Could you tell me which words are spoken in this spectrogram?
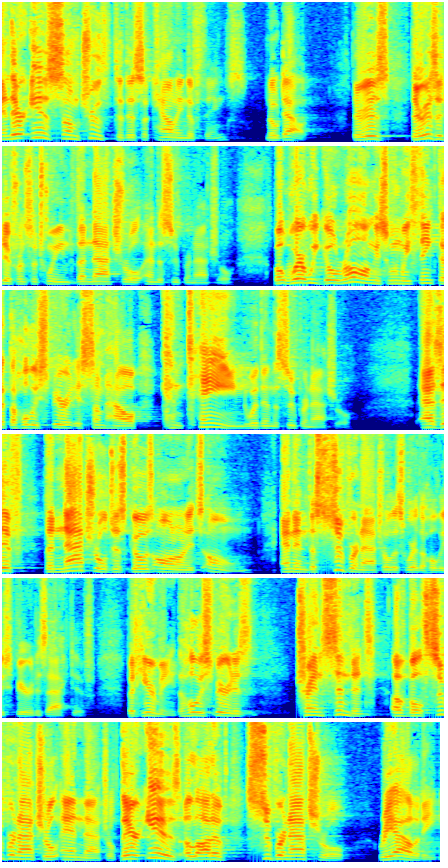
And there is some truth to this accounting of things, no doubt. There is, there is a difference between the natural and the supernatural. But where we go wrong is when we think that the Holy Spirit is somehow contained within the supernatural, as if the natural just goes on on its own, and then the supernatural is where the Holy Spirit is active. But hear me the Holy Spirit is transcendent of both supernatural and natural. There is a lot of supernatural reality,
